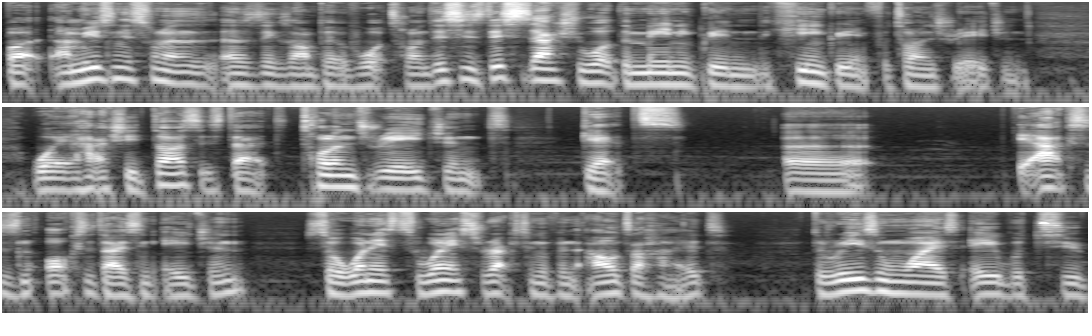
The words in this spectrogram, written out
But I'm using this one as, as an example of what Tollens. This is this is actually what the main ingredient, the key ingredient for Tollens reagent. What it actually does is that Tollens reagent gets, uh, it acts as an oxidizing agent. So when it's when it's reacting with an aldehyde, the reason why it's able to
